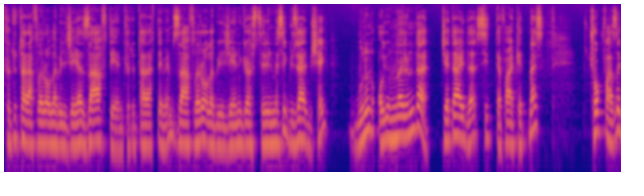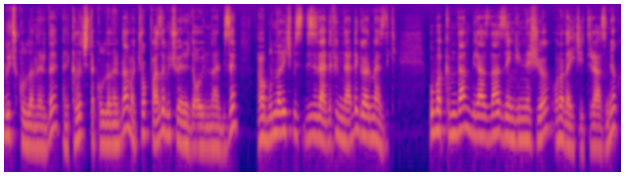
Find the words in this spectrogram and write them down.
kötü tarafları olabileceği ya zaaf diyelim kötü taraf demeyeyim zaafları olabileceğini gösterilmesi güzel bir şey. Bunun oyunlarında Jedi'da Sith fark etmez çok fazla güç kullanırdı. Hani kılıç da kullanırdı ama çok fazla güç verirdi oyunlar bize. Ama bunları hiç biz dizilerde, filmlerde görmezdik. Bu bakımdan biraz daha zenginleşiyor. Ona da hiç itirazım yok.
